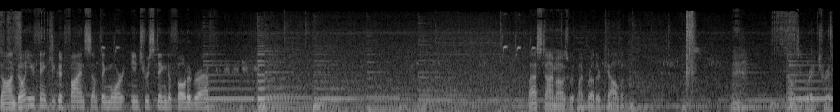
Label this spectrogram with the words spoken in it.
Dawn, don't you think you could find something more interesting to photograph? Last time I was with my brother Calvin. Man, that was a great trip.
